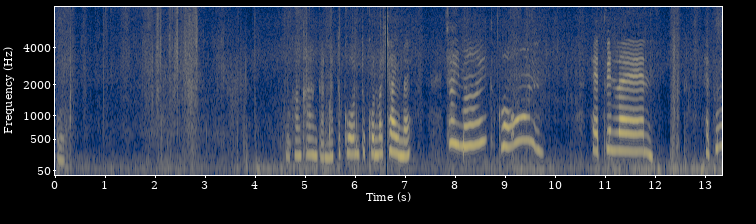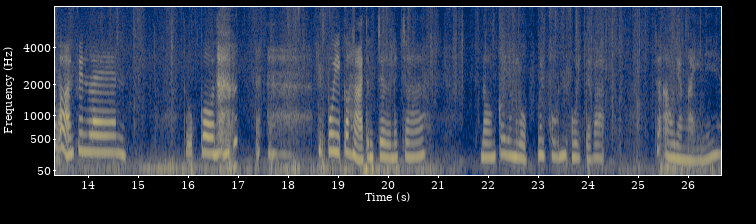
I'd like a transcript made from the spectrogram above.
โอ้ยอยู่ข้างๆกันนะทุกคนทุกคนว่าใช่ไหม ใช่ไหมทุกคน เห็ดฟินแลนด์ เห็ดพึ่งหวานฟินแลนด์ ทุกคน พี่ปุ้ยก็หาจนเจอนะจ๊ะ น้องก็ยังหลบไม่พ้น โอ้ยแต่ว่า จะเอาอยัางไงเนี่ย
